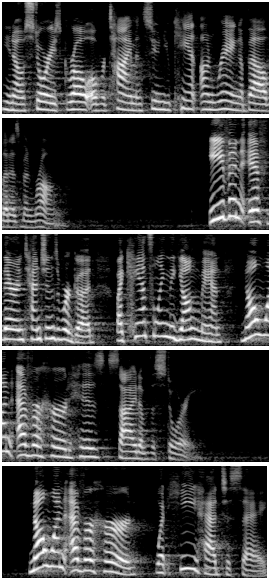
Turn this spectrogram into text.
You know, stories grow over time, and soon you can't unring a bell that has been rung. Even if their intentions were good, by canceling the young man, no one ever heard his side of the story. No one ever heard what he had to say.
